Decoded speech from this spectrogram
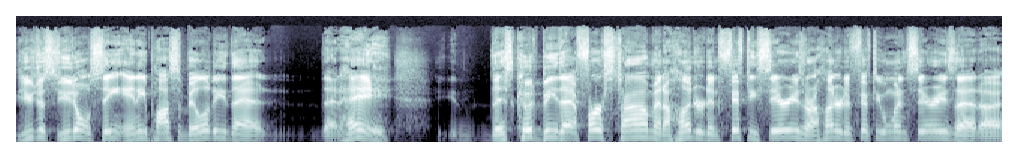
you just you don't see any possibility that that hey, this could be that first time in 150 series or 151 series that. Uh,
